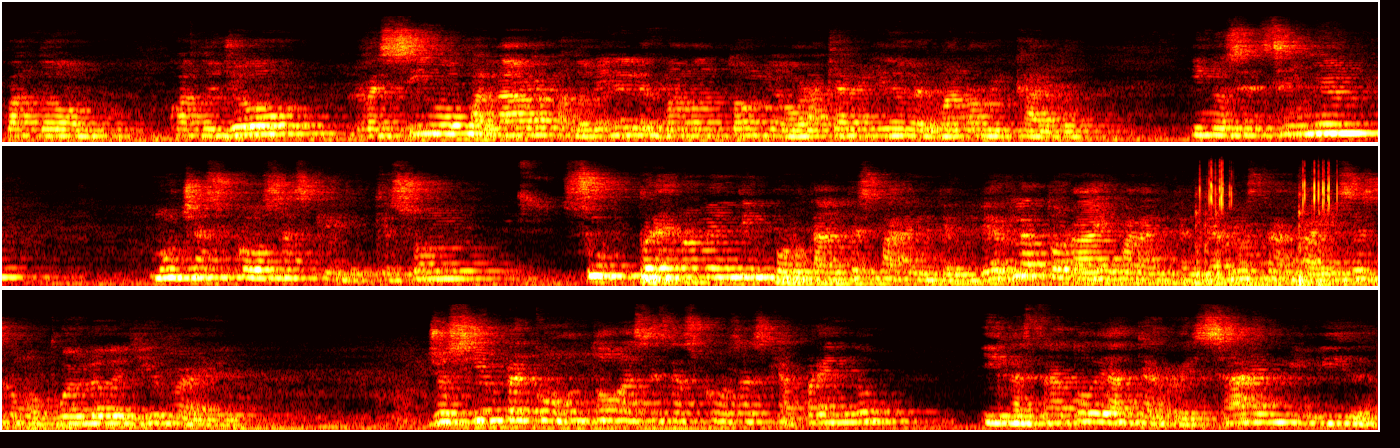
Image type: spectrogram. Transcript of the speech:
cuando, cuando yo recibo palabra, cuando viene el hermano Antonio, ahora que ha venido el hermano Ricardo, y nos enseñan muchas cosas que, que son supremamente importantes para entender la Torah y para entender nuestras raíces como pueblo de Israel, yo siempre cojo todas esas cosas que aprendo y las trato de aterrizar en mi vida.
